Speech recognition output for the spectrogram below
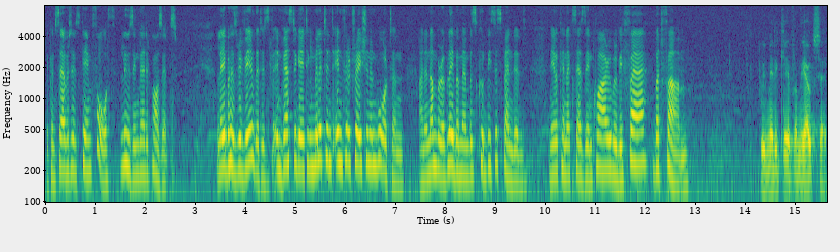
The Conservatives came fourth, losing their deposit. Labour has revealed that it's investigating militant infiltration in Walton, and a number of Labour members could be suspended. Neil Kinnock says the inquiry will be fair but firm. We've made it clear from the outset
